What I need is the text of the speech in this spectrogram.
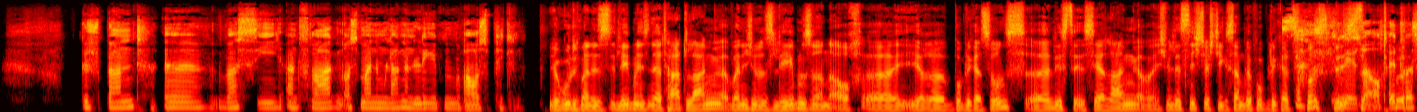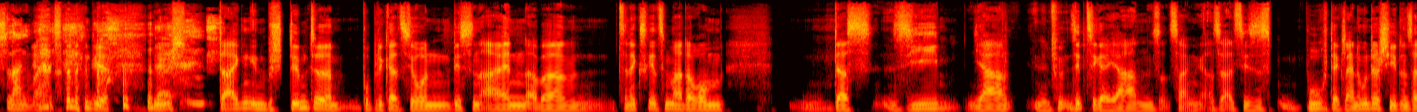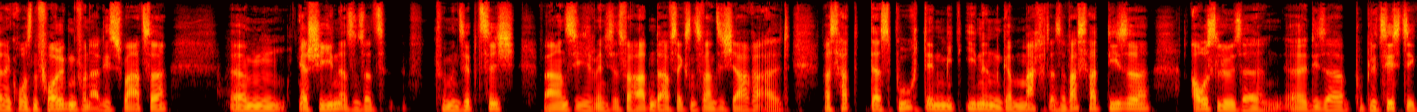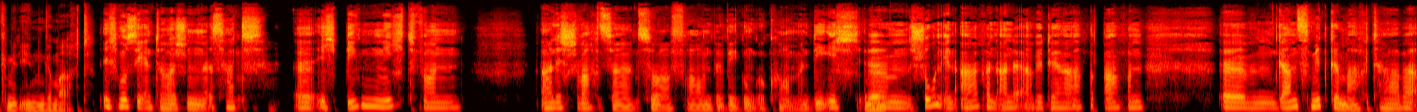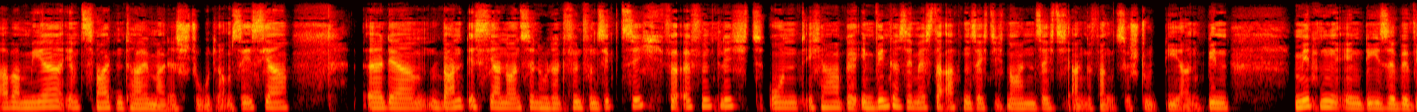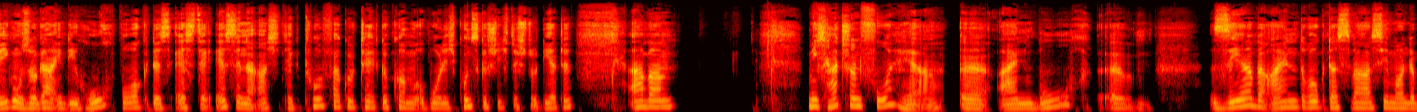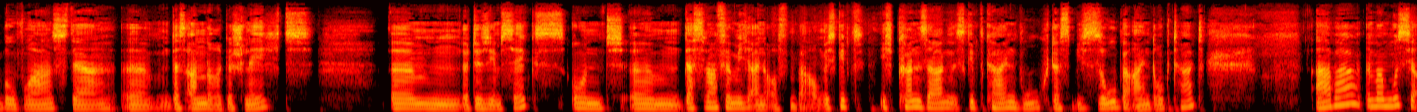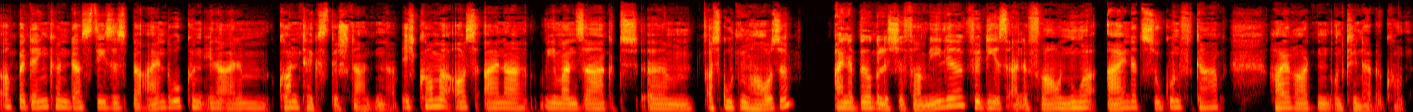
gespannt, äh, was Sie an Fragen aus meinem langen Leben rauspicken. Ja gut, ich meine, das Leben ist in der Tat lang, aber nicht nur das Leben, sondern auch äh, Ihre Publikationsliste ist sehr lang. Aber ich will jetzt nicht durch die gesamte Publikationsliste. Das wäre auch etwas langweilig. Sondern wir, wir steigen in bestimmte Publikationen ein bisschen ein. Aber zunächst geht es mal darum, dass Sie ja in den 70er Jahren sozusagen, also als dieses Buch Der kleine Unterschied und seine großen Folgen von Alice Schwarzer ähm, erschien, also 1975 waren Sie, wenn ich das verraten darf, 26 Jahre alt. Was hat das Buch denn mit Ihnen gemacht? Also was hat dieser Auslöser äh, dieser Publizistik mit Ihnen gemacht? Ich muss Sie enttäuschen. Es hat, äh, ich bin nicht von Alice Schwarzer zur Frauenbewegung gekommen, die ich mhm. ähm, schon in Aachen an der RWTH Aachen ähm, ganz mitgemacht habe, aber mehr im zweiten Teil meines Studiums. Sie ist ja der Band ist ja 1975 veröffentlicht und ich habe im Wintersemester 68, 69 angefangen zu studieren. Bin mitten in diese Bewegung, sogar in die Hochburg des SDS in der Architekturfakultät gekommen, obwohl ich Kunstgeschichte studierte. Aber mich hat schon vorher äh, ein Buch äh, sehr beeindruckt. Das war Simone de Beauvoirs der, äh, Das andere Geschlecht ähm, Deuxième Sex und ähm, das war für mich eine Offenbarung. Es gibt, ich kann sagen, es gibt kein Buch, das mich so beeindruckt hat. Aber man muss ja auch bedenken, dass dieses Beeindrucken in einem Kontext gestanden hat. Ich komme aus einer, wie man sagt, ähm, aus gutem Hause eine bürgerliche Familie, für die es eine Frau nur eine Zukunft gab, heiraten und Kinder bekommen.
